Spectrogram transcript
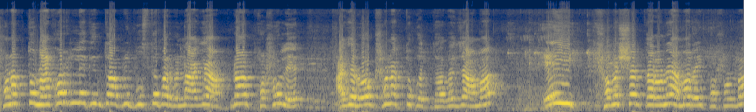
শনাক্ত না করলে কিন্তু আপনি বুঝতে পারবেন না, আগে আপনার ফসলের আগে রোগ শনাক্ত করতে হবে যে আমার এই সমস্যার কারণে আমার এই ফসলটা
